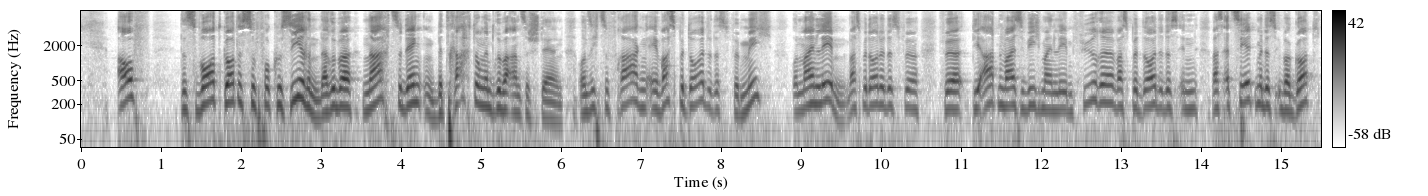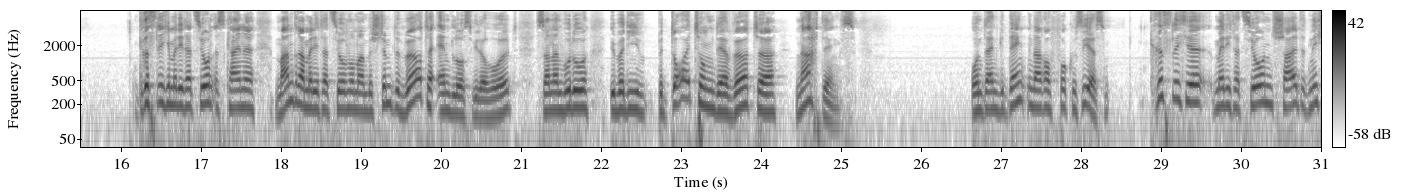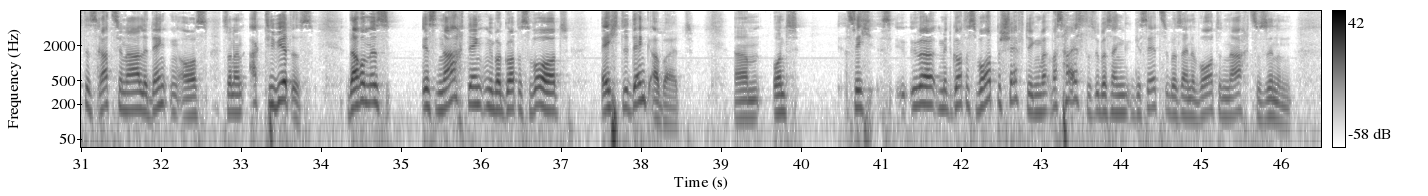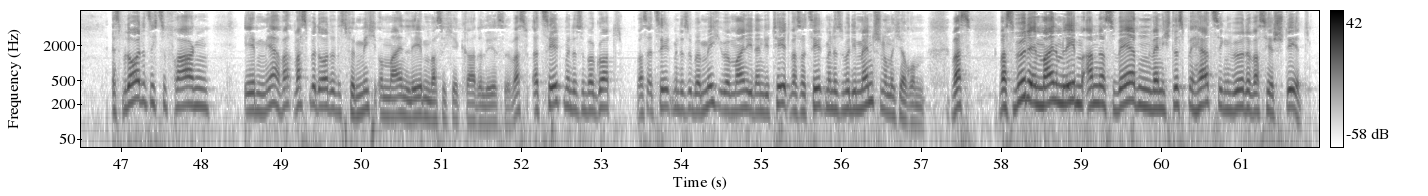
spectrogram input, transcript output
auf das Wort Gottes zu fokussieren, darüber nachzudenken, Betrachtungen darüber anzustellen und sich zu fragen, ey, was bedeutet das für mich und mein Leben? Was bedeutet das für, für die Art und Weise, wie ich mein Leben führe? Was bedeutet das in, was erzählt mir das über Gott? Christliche Meditation ist keine Mantra-Meditation, wo man bestimmte Wörter endlos wiederholt, sondern wo du über die Bedeutung der Wörter nachdenkst und dein Gedenken darauf fokussierst. Christliche Meditation schaltet nicht das rationale Denken aus, sondern aktiviert es. Darum ist, ist Nachdenken über Gottes Wort echte Denkarbeit. Ähm, und sich über, mit Gottes Wort beschäftigen, was heißt es, über sein Gesetz, über seine Worte nachzusinnen? Es bedeutet, sich zu fragen, eben, ja, was, was bedeutet es für mich und mein Leben, was ich hier gerade lese? Was erzählt mir das über Gott? Was erzählt mir das über mich, über meine Identität? Was erzählt mir das über die Menschen um mich herum? Was, was würde in meinem Leben anders werden, wenn ich das beherzigen würde, was hier steht?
